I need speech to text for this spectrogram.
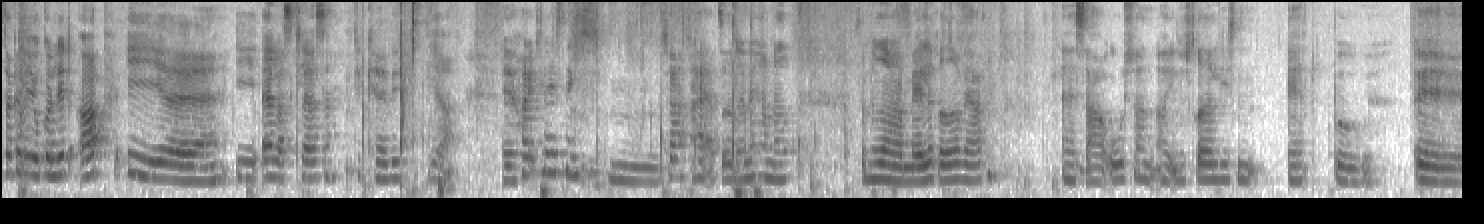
Så kan vi jo gå lidt op i, øh, i aldersklasse. det kan vi. Ja. Øh, højtlæsning, mm, så har jeg taget denne her med, som hedder Malle redder verden af Sara Olsson og illustreret Lisen Atboge. Øh,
